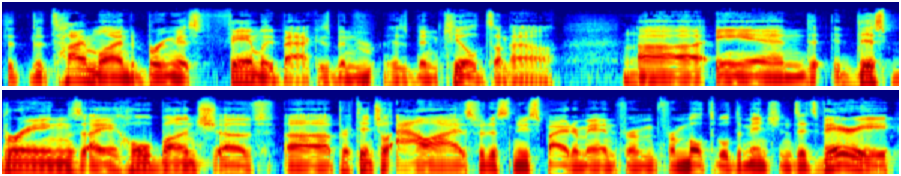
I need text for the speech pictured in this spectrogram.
the, the timeline to bring his family back, has been has been killed somehow. Uh, and this brings a whole bunch of uh, potential allies for this new Spider-Man from from multiple dimensions. It's very,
